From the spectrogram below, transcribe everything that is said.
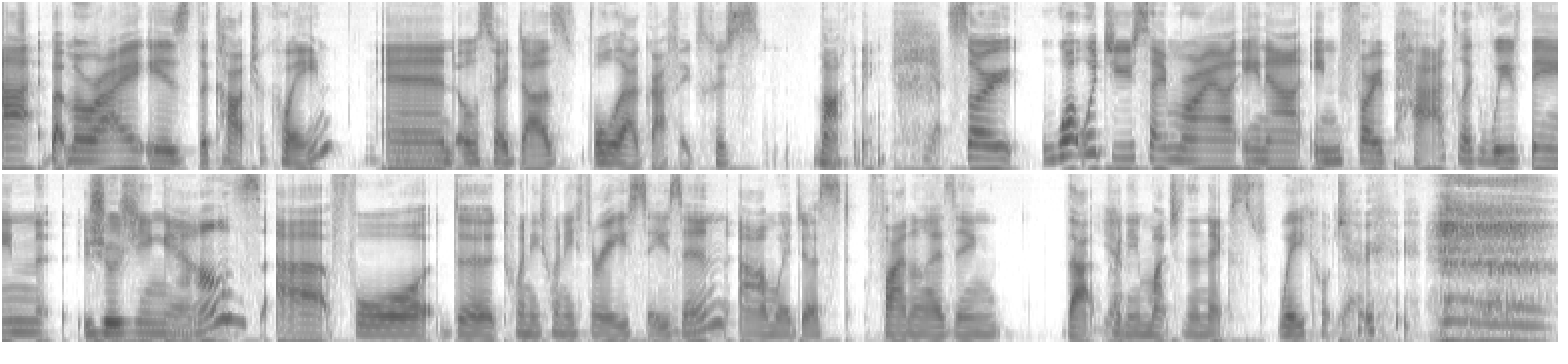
Uh, but Mariah is the Kartra queen mm-hmm. and also does all our graphics because marketing. Yeah. So, what would you say, Mariah, in our info pack? Like, we've been zhuzhing ours uh, for the 2023 season. Mm-hmm. Um, we're just finalizing that yep. pretty much in the next week or two. Yep.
